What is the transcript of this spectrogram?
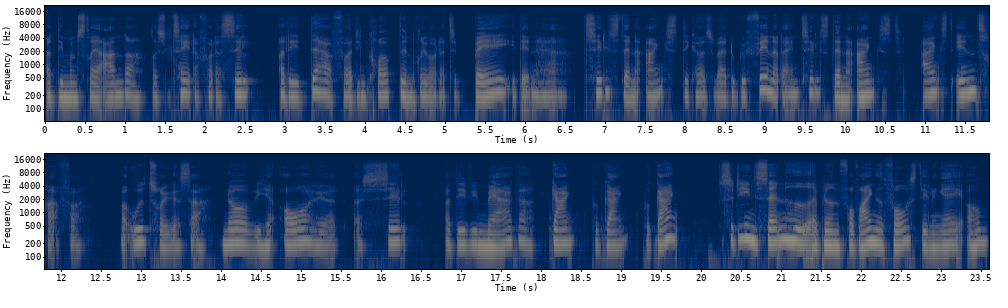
at demonstrere andre resultater for dig selv. Og det er derfor, at din krop den river dig tilbage i den her tilstand af angst. Det kan også være, at du befinder dig i en tilstand af angst. Angst indtræffer og udtrykker sig, når vi har overhørt os selv og det vi mærker gang på gang på gang. Så din sandhed er blevet en forvrænget forestilling af, om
